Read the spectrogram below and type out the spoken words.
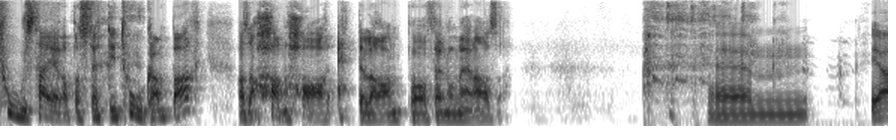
to seire på 72 kamper. Altså, Han har et eller annet på fenomenet, altså. Um, ja,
